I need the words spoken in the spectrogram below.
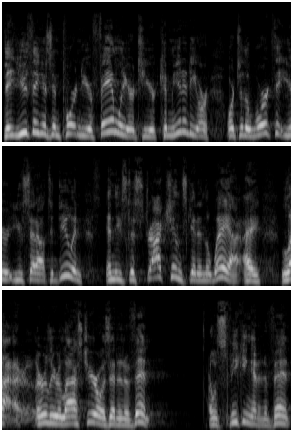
that you think is important to your family or to your community or, or to the work that you you set out to do. And, and these distractions get in the way. I, I la, earlier last year, I was at an event. I was speaking at an event,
